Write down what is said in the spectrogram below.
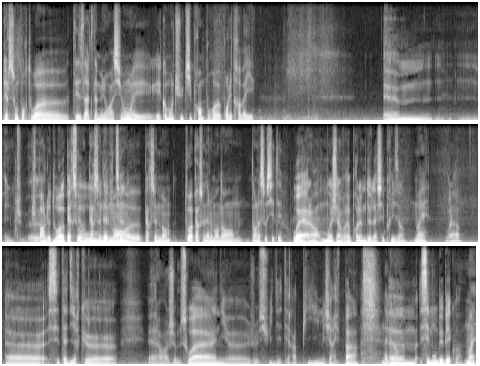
Quels sont pour toi euh, tes axes d'amélioration et, et comment tu t'y prends pour, pour les travailler? Je parle de toi moi perso ou personnellement, Davidson personnellement, toi personnellement dans, dans la société. Ouais, alors moi j'ai un vrai problème de lâcher prise. hein. Ouais. Voilà. Euh, C'est-à-dire que alors je me soigne, euh, je suis des thérapies, mais j'y arrive pas. Euh, c'est mon bébé quoi. ouais.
